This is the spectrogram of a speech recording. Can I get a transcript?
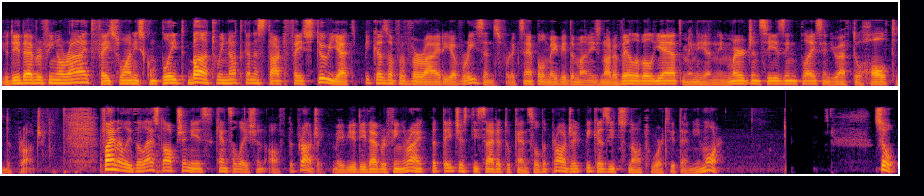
You did everything all right phase one is complete but we're not going to start phase two yet because of a variety of reasons. For example maybe the money is not available yet maybe an emergency is in place and you have to halt the project Finally, the last option is cancellation of the project. Maybe you did everything right, but they just decided to cancel the project because it's not worth it anymore. So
